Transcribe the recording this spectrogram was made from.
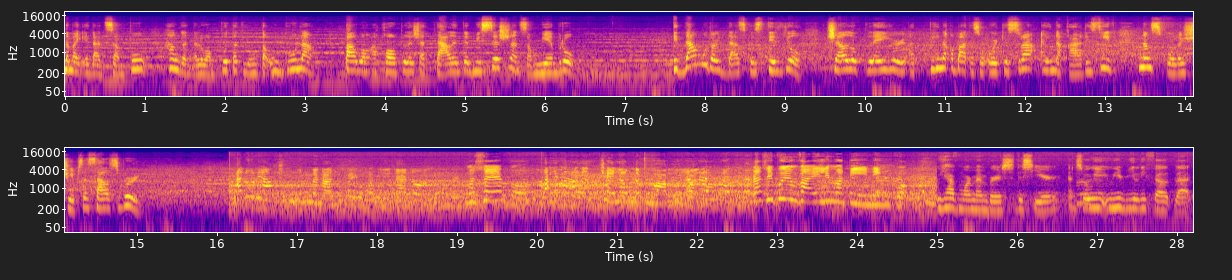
na may edad 10 hanggang 23 taong gulang. Pawang accomplished at talented musicians ang miyembro. Si Damodar Das Castillo, cello player at pinakabata sa orchestra ay naka-receive ng scholarship sa Salzburg. Ano reaction mo nung nanalo kayo kanina, no? Masaya po. Bakit naman ang cello ang nakuha mo? Kasi po yung violin matining po. We have more members this year, and so we, we really felt that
